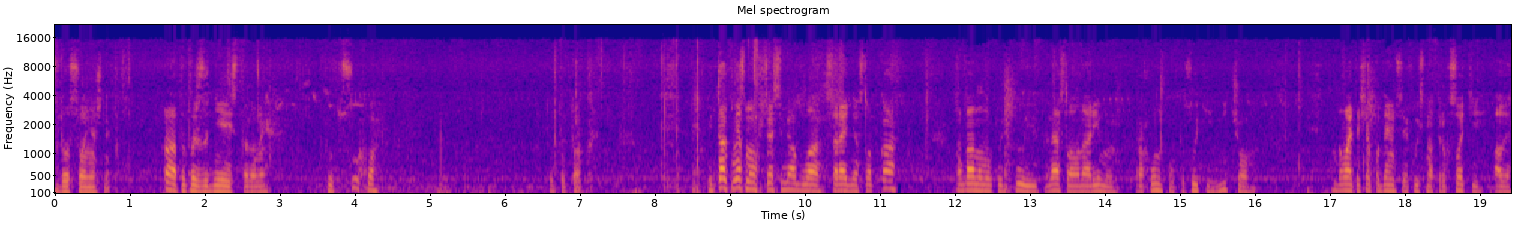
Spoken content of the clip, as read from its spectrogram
до соняшника. А, тут лише з однієї сторони. Тут сухо. Тут отак. І так висновок, що ця сім'я була середньо слабка на даному точку і принесла вона рівну рахунку, по суті, нічого. Ну, Давайте ще подивимося якусь на 300, але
